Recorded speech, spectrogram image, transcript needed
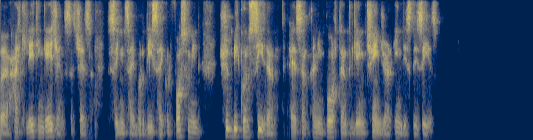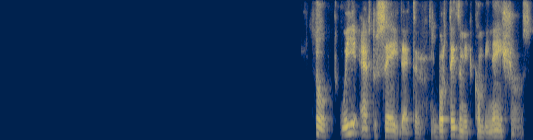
uh, alkylating agents such as Cybor-D, cyclophosphamide should be considered as an, an important game changer in this disease. So we have to say that uh, bortezomib combinations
